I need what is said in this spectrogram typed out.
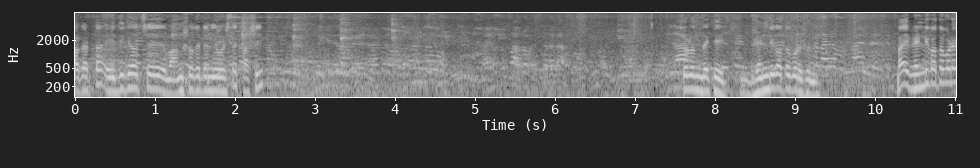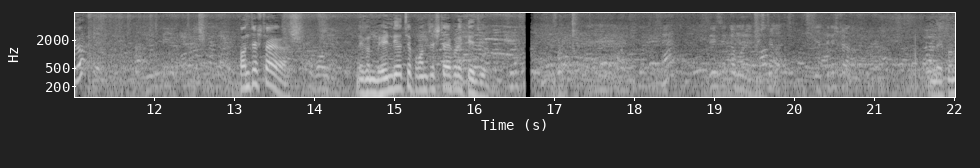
বাজারটা। এইদিকে হচ্ছে মাংস কেটে নিয়ে বসছে খাসি। চলুন দেখি, ভেন্ডি কত করে শুনি? ভাই, ভেন্ডি কত করে গো? পঞ্চাশ টাকা। দেখুন, ভেন্ডি হচ্ছে পঞ্চাশ টাকা করে কেজি। দেখুন।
